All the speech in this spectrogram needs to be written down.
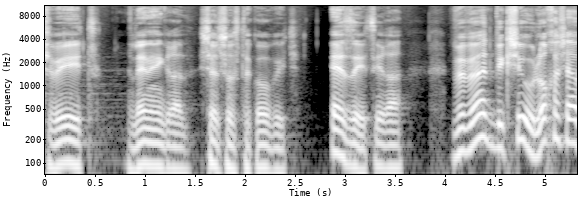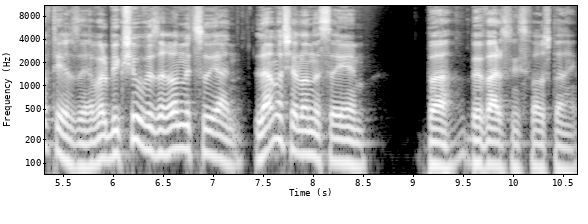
השביעית, לנינגרד, של שוסטקוביץ'. איזה יצירה. ובאמת ביקשו, לא חשבתי על זה, אבל ביקשו וזה רעיון מצוין. למה שלא נסיים ב, בוואלס מספר 2?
